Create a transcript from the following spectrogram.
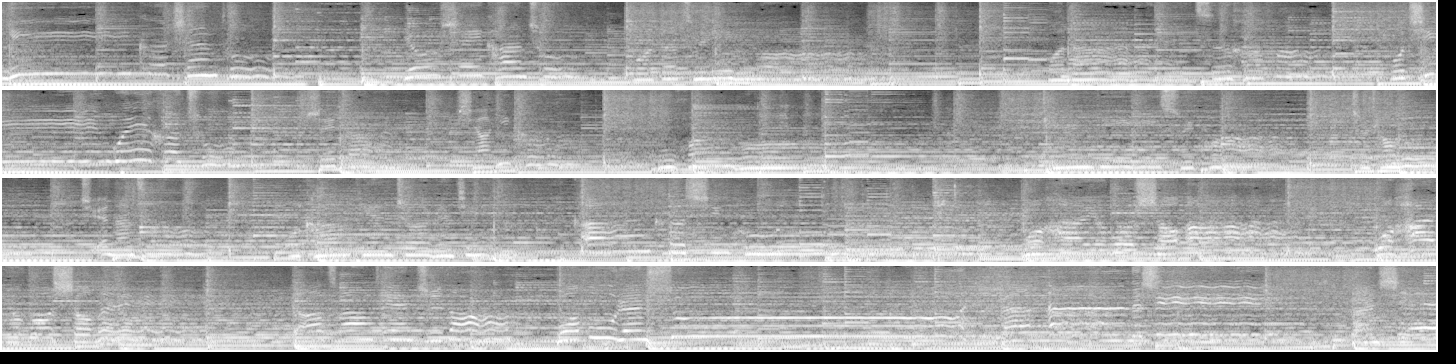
一颗尘土有谁看出我的脆弱？我来自何方？我情归何处？谁在下一刻辛苦我还有多少爱？我还有多少泪要苍天知道我不认输。感恩的心感谢。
